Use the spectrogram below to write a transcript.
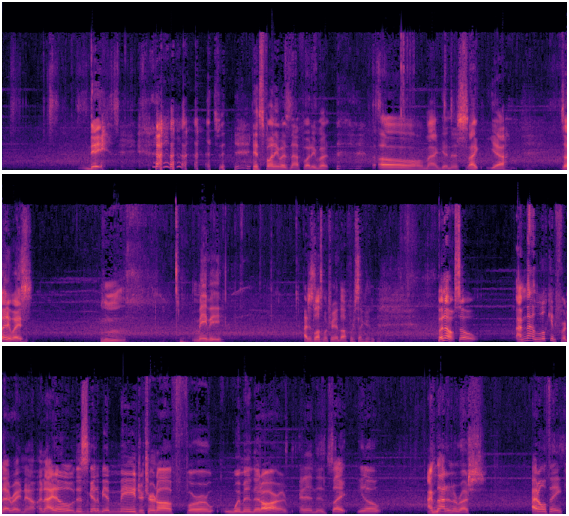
they. it's, funny, but it's not funny. But oh my goodness, like yeah. So, anyways, hmm, maybe I just lost my train of thought for a second. But no, so I'm not looking for that right now. And I know this is to be a major turnoff for women that are. And it's like, you know, I'm not in a rush. I don't think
